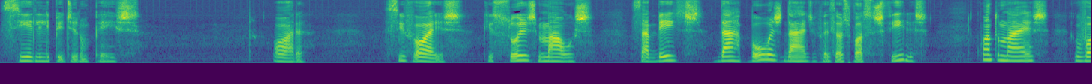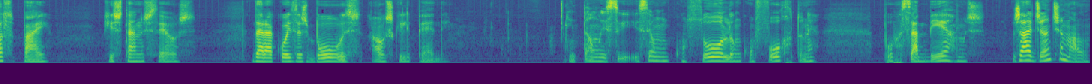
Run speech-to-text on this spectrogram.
se ele lhe pedir um peixe? Ora, se vós, que sois maus, sabeis dar boas dádivas aos vossos filhos, quanto mais o vosso Pai, que está nos céus, dará coisas boas aos que lhe pedem. Então, isso, é um consolo, um conforto, né? Por sabermos já de antemão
